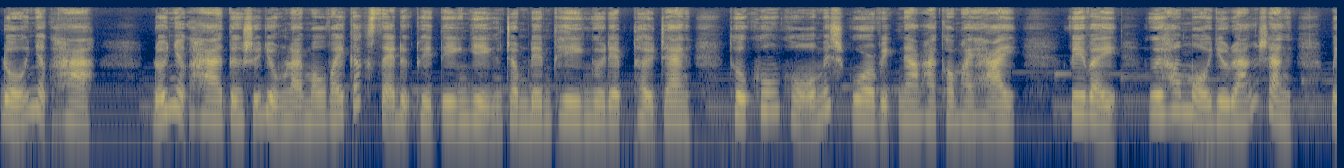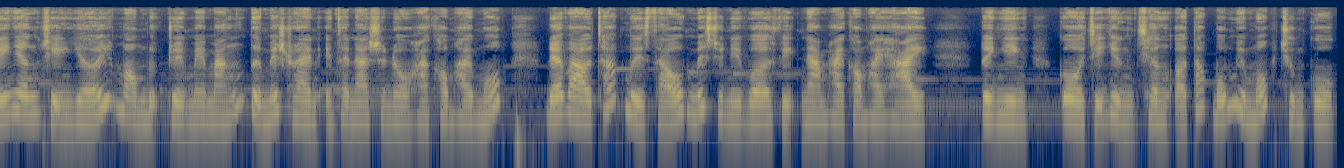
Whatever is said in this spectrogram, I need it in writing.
Đỗ Nhật Hà Đỗ Nhật Hà từng sử dụng loại mẫu váy cắt sẽ được Thùy Tiên diện trong đêm thi người đẹp thời trang thuộc khuôn khổ Miss World Việt Nam 2022. Vì vậy, người hâm mộ dự đoán rằng mỹ nhân chuyện giới mong được truyền may mắn từ Miss Grand International 2021 để vào top 16 Miss Universe Việt Nam 2022. Tuy nhiên, cô chỉ dừng chân ở top 41 chung cuộc.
